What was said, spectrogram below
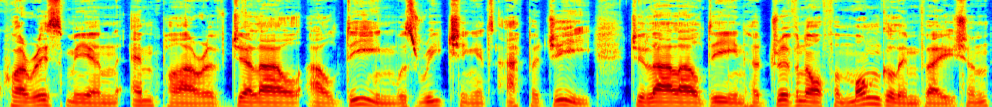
Khwarezmian empire of Jalal al-Din was reaching its apogee. Jalal al-Din had driven off a Mongol invasion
